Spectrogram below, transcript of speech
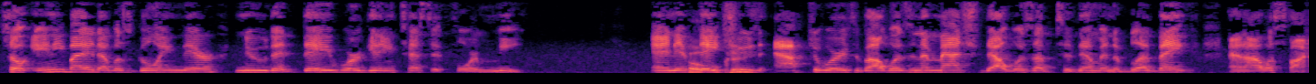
So anybody that was going there knew that they were getting tested for me. And if oh, they okay. choose afterwards, if I wasn't a match, that was up to them in the blood bank, and I was fine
